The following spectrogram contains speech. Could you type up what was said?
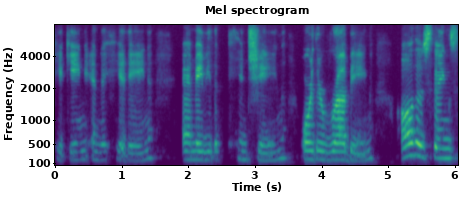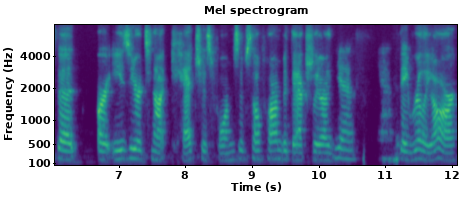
picking and the hitting and maybe the pinching or the rubbing, all those things that are easier to not catch as forms of self-harm, but they actually are Yes. they really are.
